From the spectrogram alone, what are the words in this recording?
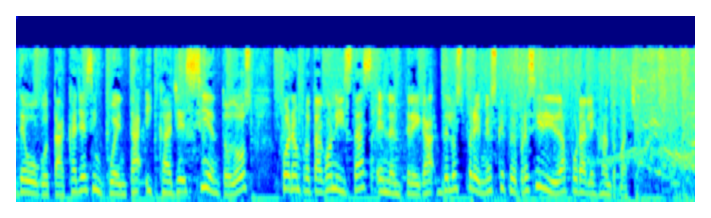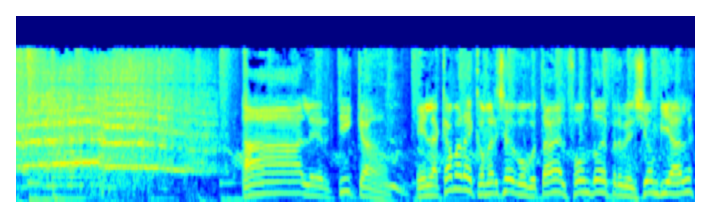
de Bogotá, calle 50 y calle 102 fueron protagonistas en la entrega de los premios que fue presidida por Alejandro Machado. Alertica. En la Cámara de Comercio de Bogotá, el Fondo de Prevención Vial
